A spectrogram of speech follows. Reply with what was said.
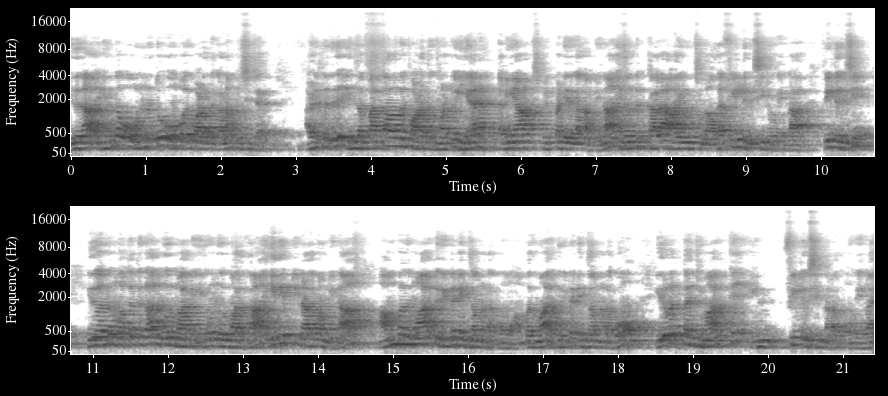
இதுதான் இந்த ஒன்று டு ஒன்பது பாடத்துக்கான ப்ரொசீஜர் அடுத்தது இந்த பத்தாவது பாடத்துக்கு மட்டும் ஏன் தனியாக ஸ்பிட் பண்ணியிருக்காங்க அப்படின்னா இது வந்து கல ஆய்வுன்னு சொல்லுவாங்க. ஃபீல்டு விசிட் ஓகேங்களா ஃபீல்டு விசிட் இது வந்து மொத்தத்துக்காக நூறு மார்க் இதுவும் நூறு மார்க் தான். இது எப்படி நடக்கும் அப்படின்னா ஐம்பது மார்க் ரிட்டன் எக்ஸாம் நடக்கும். ஐம்பது மார்க் ரிட்டன் எக்ஸாம் நடக்கும். இருபத்தஞ்சு மார்க் ஃபீல்டு விசிட் நடக்கும் ஓகேங்களா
